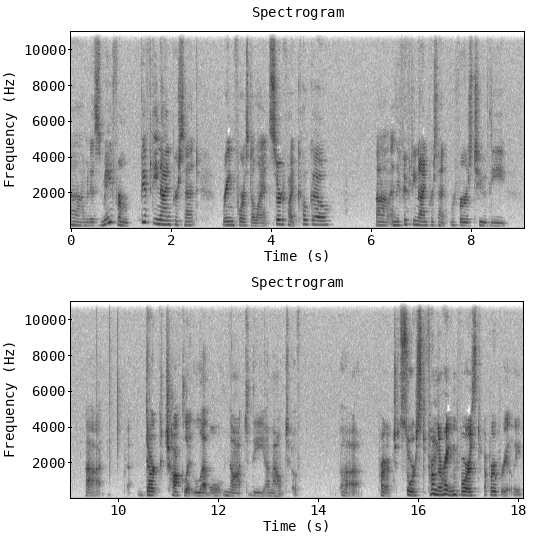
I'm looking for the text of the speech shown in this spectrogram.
Um, it is made from 59% Rainforest Alliance certified cocoa, um, and the 59% refers to the uh, dark chocolate level, not the amount of uh, product sourced from the rainforest appropriately.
